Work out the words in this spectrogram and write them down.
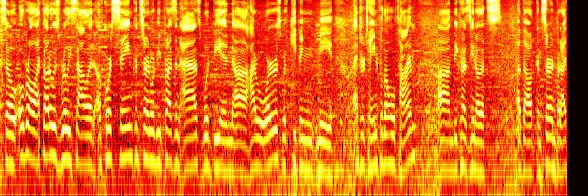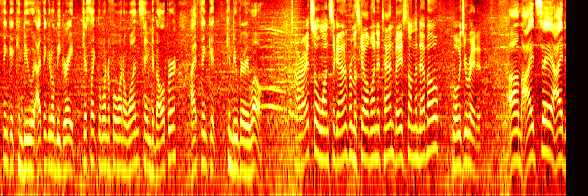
So overall, I thought it was really solid. Of course, same concern would be present as would be in uh, Hyrule Warriors with keeping me entertained for the whole time, um, because you know that's a valid concern. But I think it can do. I think it'll be great. Just like the Wonderful 101, same developer. I think it can do very well. All right. So once again, from a scale of one to ten, based on the demo, what would you rate it? Um, I'd say I'd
